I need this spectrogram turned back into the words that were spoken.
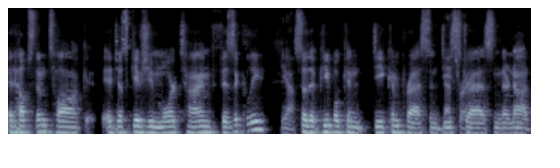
It helps them talk. It just gives you more time physically Yeah. so that people can decompress and de-stress and they're not,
